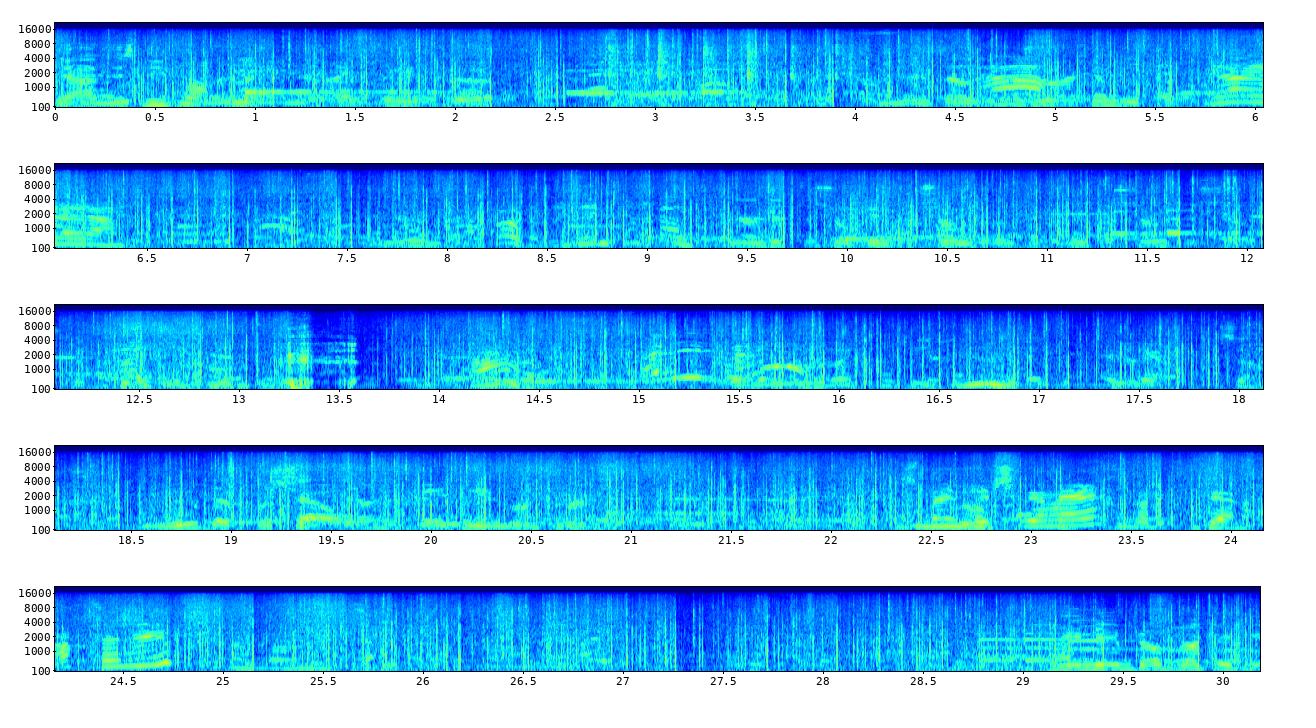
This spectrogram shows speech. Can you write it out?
Ja, het is niet makkelijk. Je kleur. En het is alleen maar zwart en wit. Ja, ja, ja. Oh, dat is interessant. Nou, dit is ook interessant, want het interessante is zelfs dat Ah, Dat ik nooit gezien. Zo. Hoe dat precies werkt, dat weet niemand, maar bij dit weer weg, omdat ik naar achter zit. En dan... I named Dr. Chetia.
